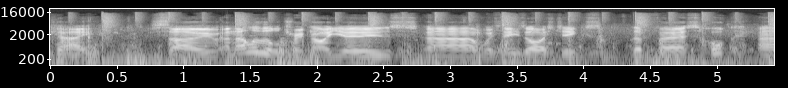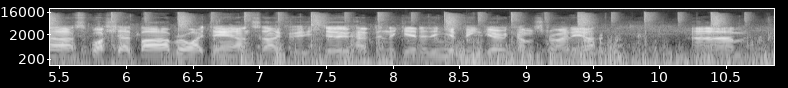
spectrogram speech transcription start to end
Okay, so another little trick I use uh, with these ice jigs, the first hook, uh, squash that barb right down. So if you do happen to get it in your finger, it comes straight out. Um,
